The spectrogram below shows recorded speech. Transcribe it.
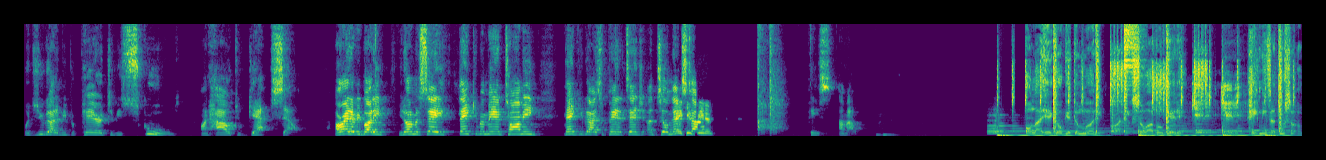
but you got to be prepared to be schooled on how to gap sell. All right, everybody. You know what I'm going to say? Thank you, my man, Tommy. Thank you guys for paying attention. Until next you, time. Peace. I'm out. All I hear, go get the money. So I go get it. Hate means I do something.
